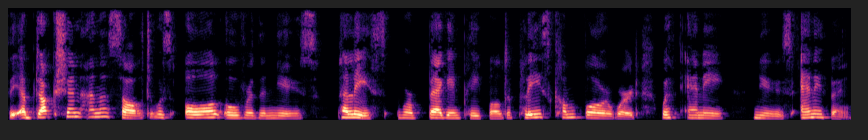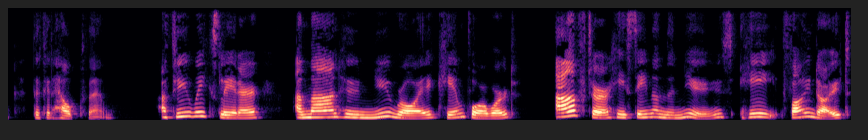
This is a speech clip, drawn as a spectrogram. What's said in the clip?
The abduction and assault was all over the news. Police were begging people to please come forward with any news, anything that could help them. A few weeks later, a man who knew Roy came forward. After he seen on the news, he found out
